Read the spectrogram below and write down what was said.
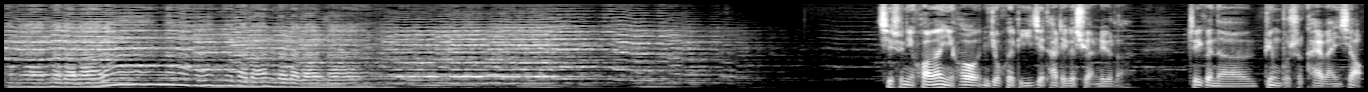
啦啦啦啦啦啦啦啦啦啦啦。其实你换完以后，你就会理解它这个旋律了。这个呢，并不是开玩笑，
